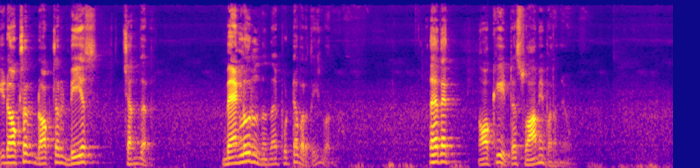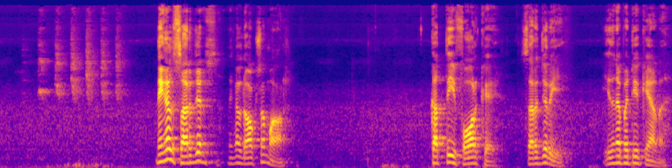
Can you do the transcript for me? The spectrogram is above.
ഈ doctor doctor D S Chander ബാംഗ്ലൂരിൽ നിന്ന് പുട്ടപർത്തിയിൽ വന്നു. അദ്ദേഹത്തെ നോക്കിയിട്ട് സ്വാമി പറഞ്ഞു. നിങ്ങൾ സർജൻസ് നിങ്ങൾ ഡോക്ടർമാർ കത്തി ഫോർക്ക് സർജറി ഇതിനെപ്പറ്റിയൊക്കെയാണ്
